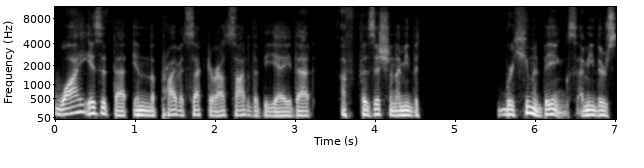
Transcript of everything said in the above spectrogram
why is it that in the private sector outside of the VA that a physician, I mean, the, we're human beings. I mean, there's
